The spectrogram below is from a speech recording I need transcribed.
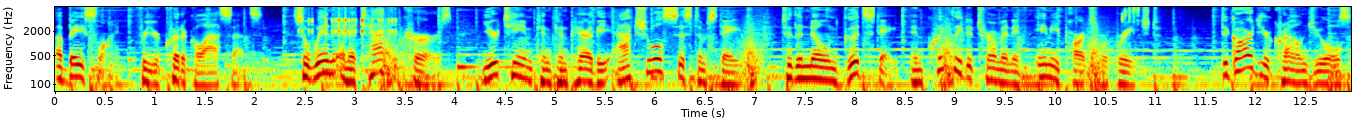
a baseline, for your critical assets. So when an attack occurs, your team can compare the actual system state to the known good state and quickly determine if any parts were breached. To guard your crown jewels,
